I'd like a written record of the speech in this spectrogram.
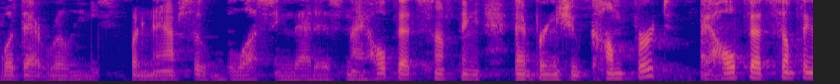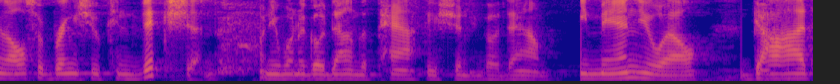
what that really means. What an absolute blessing that is. And I hope that's something that brings you comfort. I hope that's something that also brings you conviction when you want to go down the path you shouldn't go down. Emmanuel, God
